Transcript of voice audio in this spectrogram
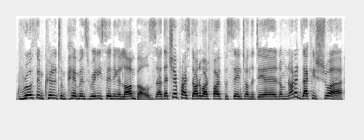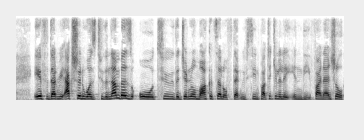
growth in credit impairments really sending alarm bells. Uh, that share price down about 5% on the day, and I'm not exactly sure if that reaction was to the numbers or to the general market sell off that we've seen, particularly in the financial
